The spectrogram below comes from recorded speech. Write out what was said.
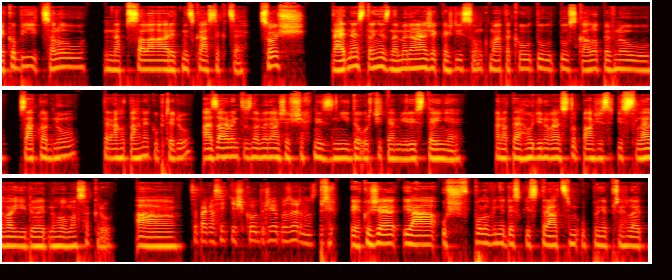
jako by celou napsala rytmická sekce, což na jedné straně znamená, že každý song má takovou tu, tu skálopevnou základnu, která ho táhne kupředu, a zároveň to znamená, že všechny zní do určité míry stejně a na té hodinové stopáži se ti slévají do jednoho masakru. A Se pak asi těžko udrží pozornost. když- jakože já už v polovině desky ztrácím úplně přehled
